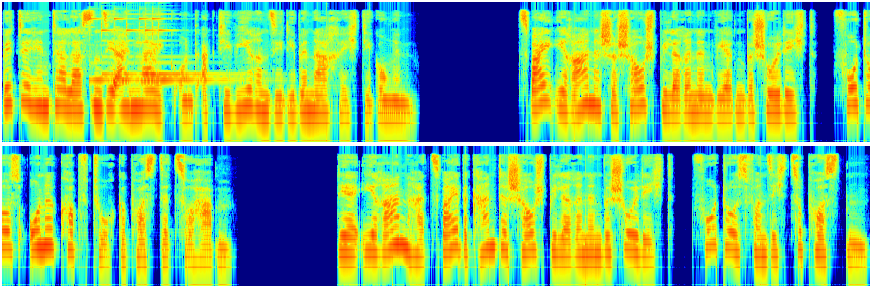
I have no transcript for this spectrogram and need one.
bitte hinterlassen Sie ein Like und aktivieren Sie die Benachrichtigungen. Zwei iranische Schauspielerinnen werden beschuldigt, Fotos ohne Kopftuch gepostet zu haben. Der Iran hat zwei bekannte Schauspielerinnen beschuldigt, Fotos von sich zu posten,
